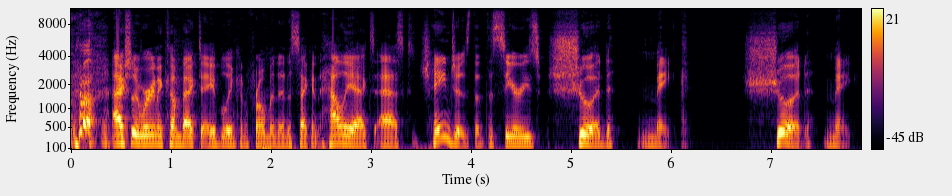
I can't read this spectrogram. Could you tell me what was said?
Actually, we're going to come back to Abe Lincoln Froman in a second. Haliax asks changes that the series should make. Should make.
